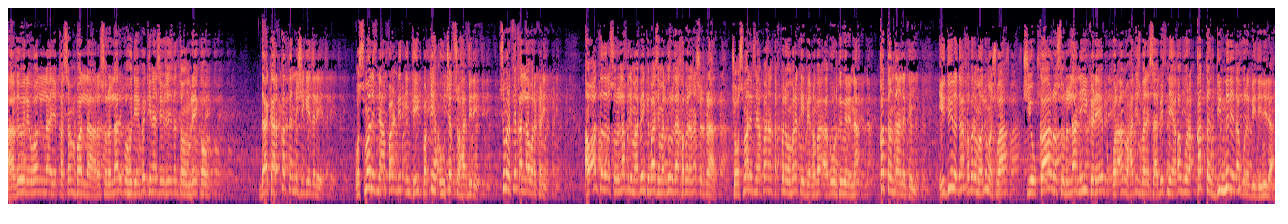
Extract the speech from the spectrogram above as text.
هغه ویل والله قسم په الله رسول الله په حدیبه کې نه شوی زه دلته عمره کوم دا کار قطع نشي کېدلی عثمان ابن عفان ډیر انتهایی فقيه او چت صحابي دی څومره فقه الله ورکړي او انت رسول الله پر مابین کې بعضې ملګرو دا خبره نشر کړه چې عثمان ابن عفان ته خپل عمره کوي پیغمبر هغه ورته ویل نه قطن دا نه کوي اې دینه دا خبره معلومه شوه چې یو کار رسول الله نه کړي په قران او حدیث باندې ثابت نه هغه ګوره قطن دین نه دا ګوره بيدینی ده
